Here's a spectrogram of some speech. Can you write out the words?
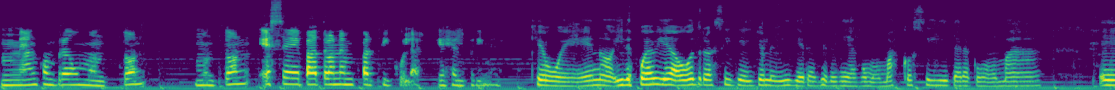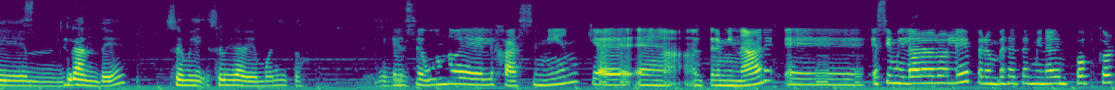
me han comprado un montón, un montón ese patrón en particular, que es el primero. Qué bueno. Y después había otro así que yo le vi que era que tenía como más cosita, era como más em, grande. Se, me, se mira bien bonito. El eh, segundo, el jazmín, que eh, al terminar eh, es similar al olé, pero en vez de terminar en popcorn,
